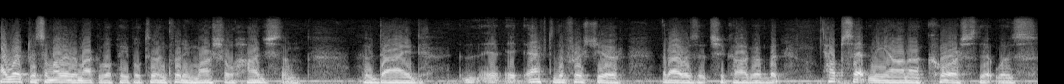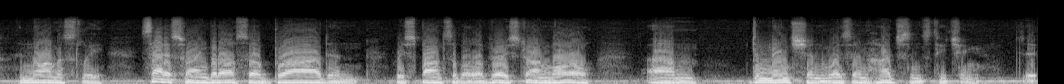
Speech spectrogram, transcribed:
I worked with some other remarkable people too, including Marshall Hodgson, who died i- i- after the first year that I was at Chicago, but helped set me on a course that was enormously satisfying, but also broad and responsible. A very strong moral um, dimension was in Hodgson's teaching. I-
